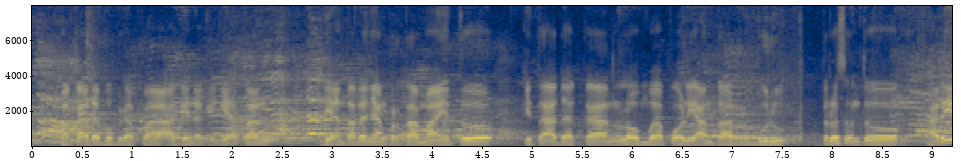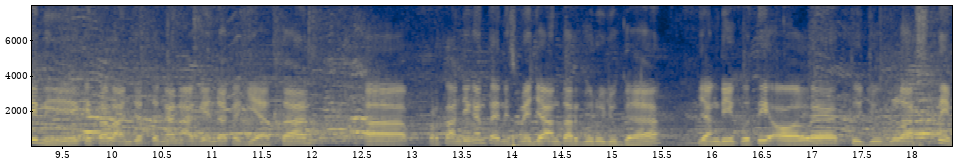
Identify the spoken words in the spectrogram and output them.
maka ada beberapa agenda kegiatan. Di antaranya yang pertama itu kita adakan lomba poli antar guru. Terus untuk hari ini kita lanjut dengan agenda kegiatan uh, pertandingan tenis meja antar guru juga yang diikuti oleh 17 tim.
